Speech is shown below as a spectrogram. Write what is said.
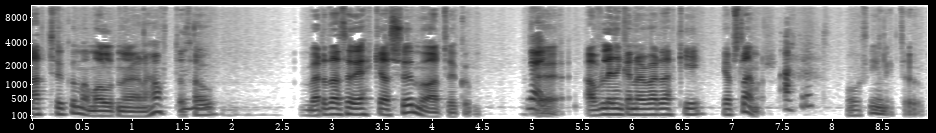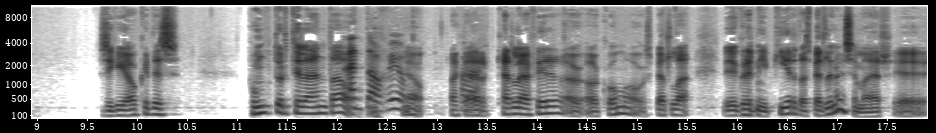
atvikum á málefnarinn hátt og þá verða þau ekki að sömu Mhm. Nei. Eh, afleiðingarnar verða ekki jafn slæmar akkurat og þínlíkt þessi ekki ágætis punktur til að enda á Enda á, jú. Já, þakka þér kærlega fyrir að, að koma og spjalla við ykkur hérna í Pírataspjallinu sem að er eh,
